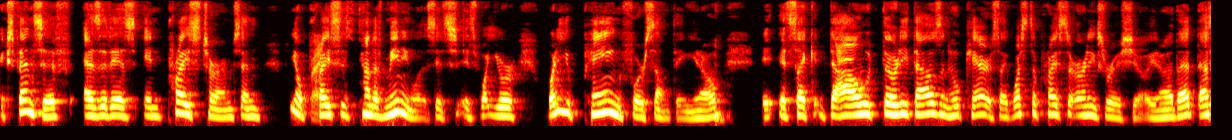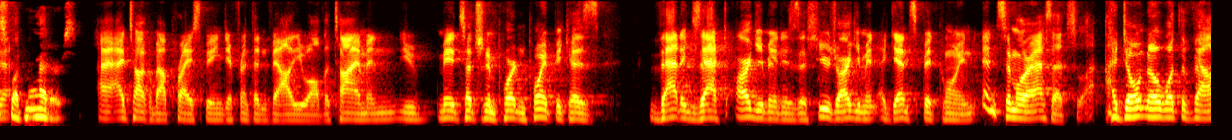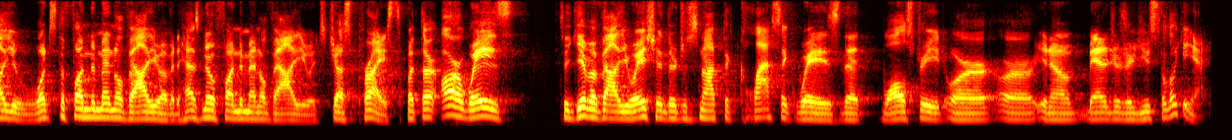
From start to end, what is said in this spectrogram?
expensive as it is in price terms. And you know, price right. is kind of meaningless. It's it's what you're what are you paying for something, you know? It's like Dow thirty thousand. Who cares? Like, what's the price to earnings ratio? You know that that's yeah. what matters. I, I talk about price being different than value all the time, and you made such an important point because that exact argument is a huge argument against Bitcoin and similar assets. I don't know what the value, what's the fundamental value of it? It has no fundamental value. It's just price. But there are ways to give a valuation. They're just not the classic ways that Wall Street or or you know managers are used to looking at.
